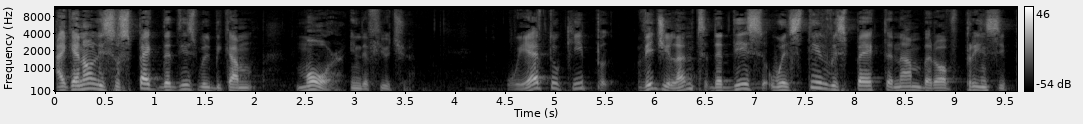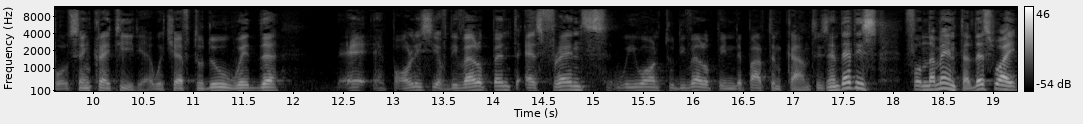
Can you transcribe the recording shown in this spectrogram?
I can only suspect that this will become more in the future. We have to keep vigilant that this will still respect a number of principles and criteria which have to do with the policy of development as friends we want to develop in the partner countries. And that is fundamental. That's why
